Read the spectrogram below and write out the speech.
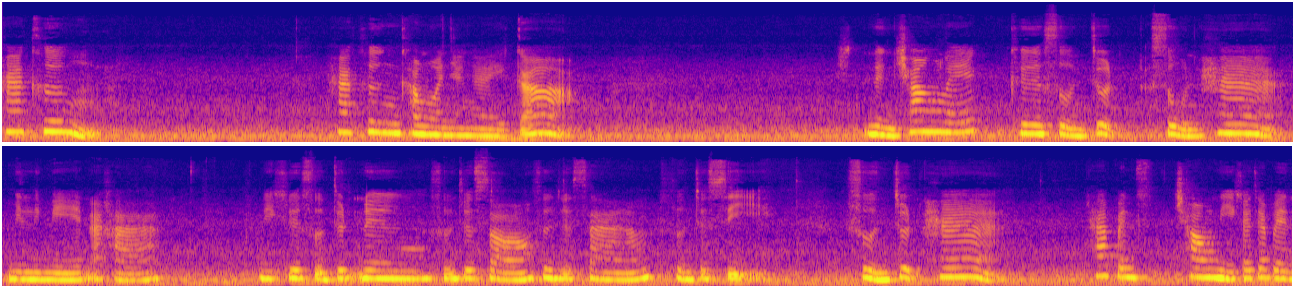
ห้าครึ่งห้าครึ่งคำนวณยังไงก็หนึ่งช่องเล็กคือ 0.05มิลลิเมตรนะคะ นี่คือ 0.1 0.2 0.3 0.4 0.5 ถ้าเป็นช่องนี้ก็จะเป็น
